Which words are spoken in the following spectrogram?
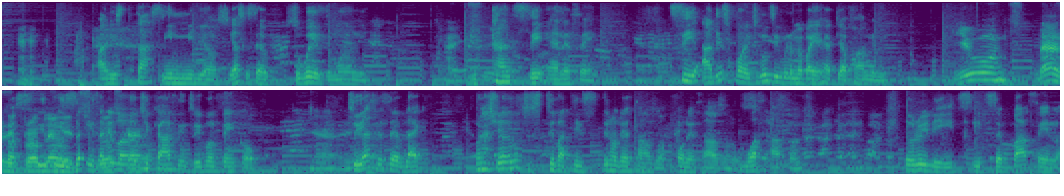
and you start seeing millions. You ask yourself, so where is the money? I you see. can't say anything. See, at this point, you won't even remember you helped your family. You won't. That's the problem. It's, it's an illogical kind of thing to even think of. Yeah, so you ask yourself, like, but I should be able to save at least 300,000 or 400,000. What happened? So, really, it's it's a bad thing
